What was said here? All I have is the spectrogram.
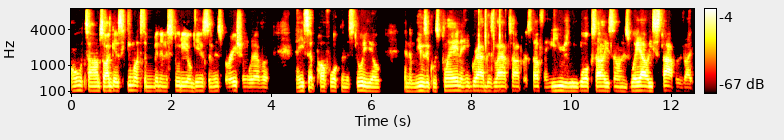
own time, so I guess he must have been in the studio getting some inspiration, whatever. And he said Puff walked in the studio and the music was playing and he grabbed his laptop and stuff and he usually walks out he's on his way out he stopped he's like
